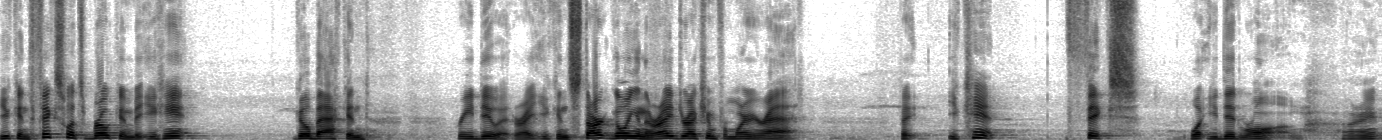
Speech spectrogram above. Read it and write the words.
You can fix what's broken, but you can't go back and redo it, right? You can start going in the right direction from where you're at, but you can't fix what you did wrong, all right?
